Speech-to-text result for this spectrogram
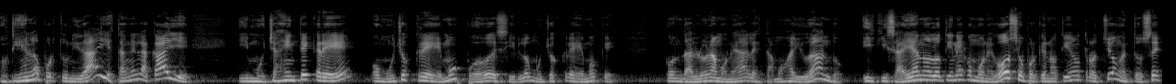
no tienen la oportunidad y están en la calle. Y mucha gente cree, o muchos creemos, puedo decirlo, muchos creemos que con darle una moneda le estamos ayudando. Y quizá ella no lo tiene como negocio porque no tiene otra opción. Entonces,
